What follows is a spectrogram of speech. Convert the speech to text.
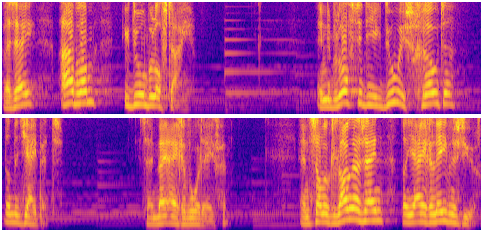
Hij zei, Abraham, ik doe een belofte aan je. En de belofte die ik doe is groter dan dat jij bent. Het zijn mijn eigen woorden even. En het zal ook langer zijn dan je eigen levensduur.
